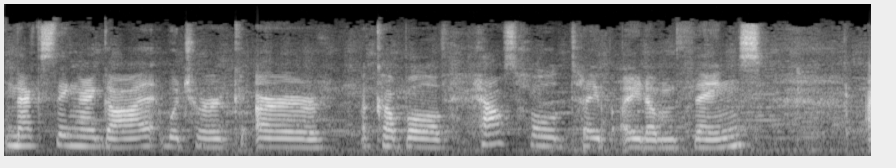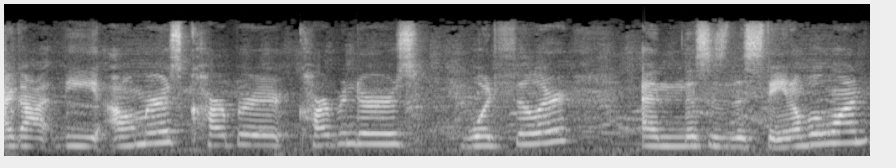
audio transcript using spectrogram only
next thing I got, which were are a couple of household type item things. I got the Elmer's Carper Carpenter's wood filler, and this is the stainable one.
